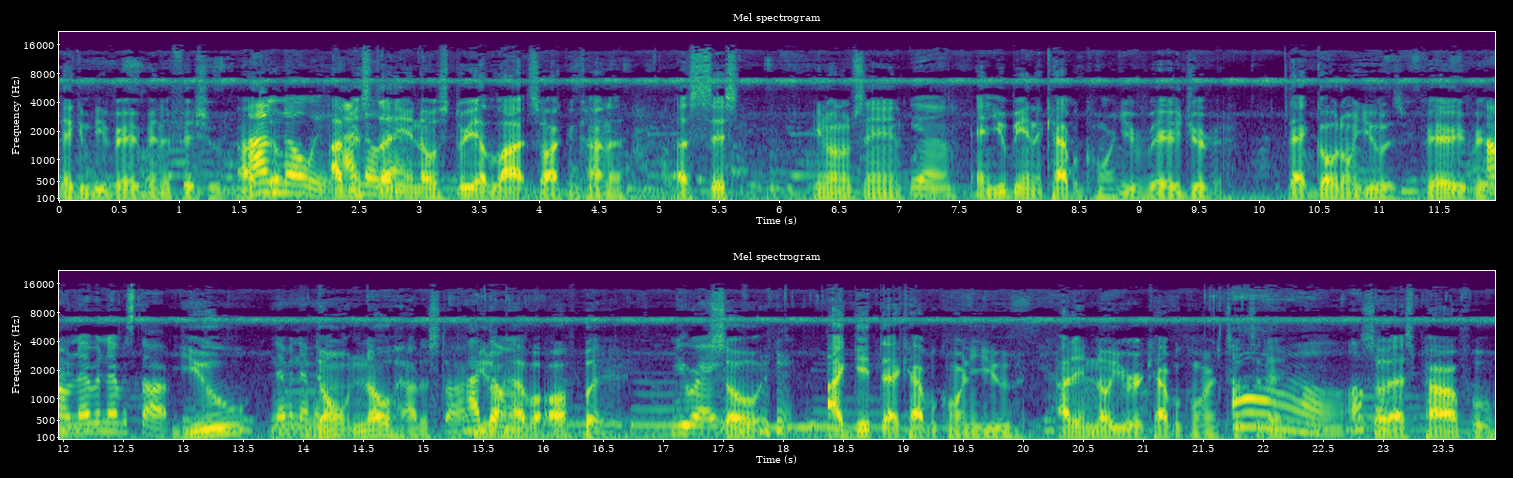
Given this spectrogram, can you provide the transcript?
they can be very beneficial. I do- know it. I've I been studying that. those three a lot, so I can kind of assist You know what I'm saying? Yeah. And you being a Capricorn, you're very driven. That goat on you is very, very. I don't never, never stop. You Never, never. don't know how to stop. I you don't, don't. have an off button. You're right. So I get that Capricorn in you. I didn't know you were a Capricorn until today. oh, okay. So that's powerful,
